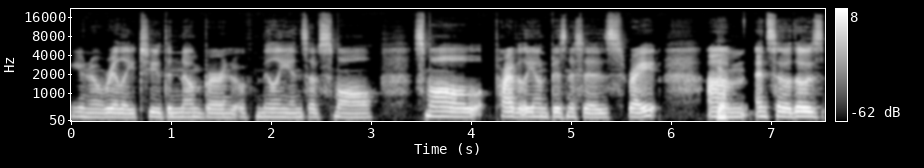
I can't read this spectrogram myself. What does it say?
you know really to the number of millions of small small privately owned businesses right um, yep. and so those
